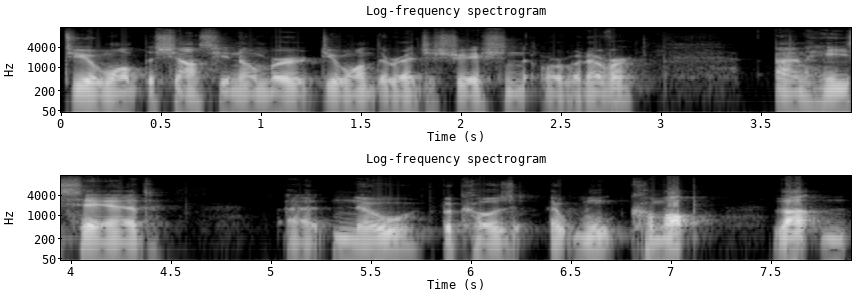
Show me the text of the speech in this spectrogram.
do you want the chassis number, do you want the registration or whatever? And he said, uh, no, because it won't come up. That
